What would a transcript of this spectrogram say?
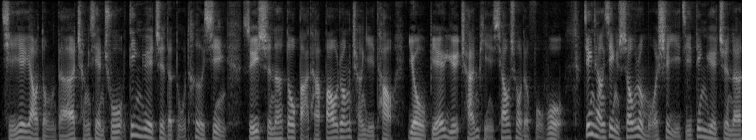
企业要懂得呈现出订阅制的独特性，随时呢都把它包装成一套有别于产品销售的服务。经常性收入模式以及订阅制呢，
